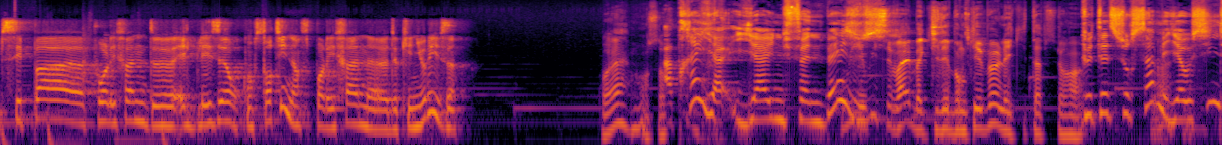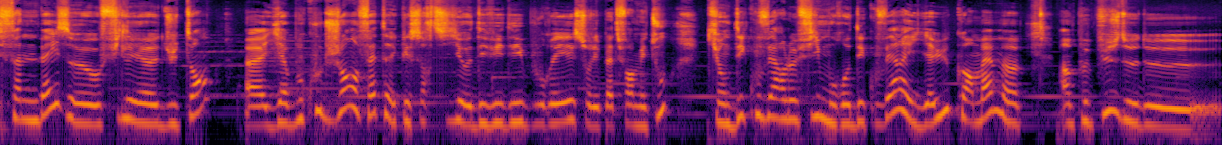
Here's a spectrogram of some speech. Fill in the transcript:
c'est pas pour les fans de Hellblazer ou Constantine, hein, c'est pour les fans euh, de Keanu Reeves. Ouais, bon, ça. Après, il y a, il y a une fanbase. Oui, oui, c'est vrai bah, qu'il est bankable et qu'il tape sur. un- Peut-être sur ça, mais il y a aussi une fanbase euh, au fil euh, du temps. Euh, Il y a beaucoup de gens, en fait, avec les sorties DVD, Blu-ray, sur les plateformes et tout, qui ont découvert le film ou redécouvert, et il y a eu quand même un peu plus de, de,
